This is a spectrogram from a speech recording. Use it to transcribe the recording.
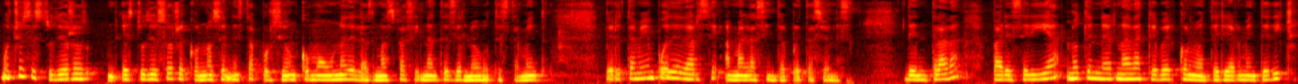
Muchos estudiosos, reconocen esta porción como una de las más fascinantes del Nuevo Testamento, pero también puede darse a malas interpretaciones. De entrada, parecería no tener nada que ver con lo anteriormente dicho,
